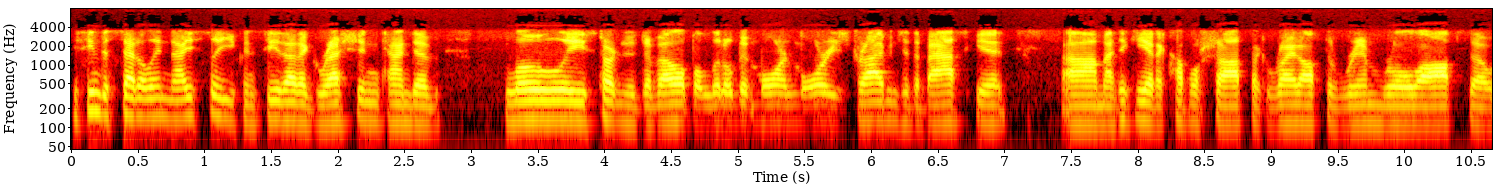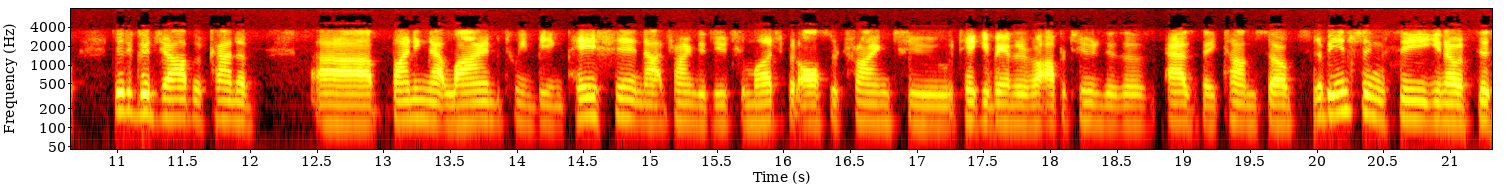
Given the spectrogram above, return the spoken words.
he seemed to settle in nicely. You can see that aggression kind of slowly starting to develop a little bit more and more. He's driving to the basket. Um, I think he had a couple shots like right off the rim roll off. So did a good job of kind of uh, finding that line between being patient, not trying to do too much, but also trying to take advantage of opportunities as, as they come. So it'll be interesting to see, you know, if this,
